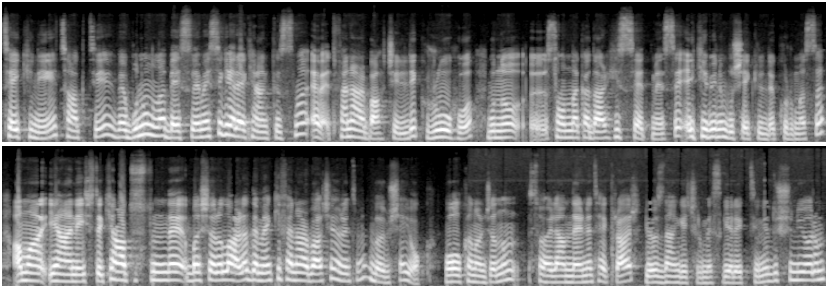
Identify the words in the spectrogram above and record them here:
tekniği, taktiği ve bununla beslemesi gereken kısmı evet Fenerbahçelilik ruhu. Bunu e, sonuna kadar hissetmesi, ekibini bu şekilde kurması. Ama yani işte kağıt üstünde başarılarla demek ki Fenerbahçe yönetiminde böyle bir şey yok. Volkan Hoca'nın söylemlerini tekrar gözden geçirmesi gerektiğini düşünüyorum.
